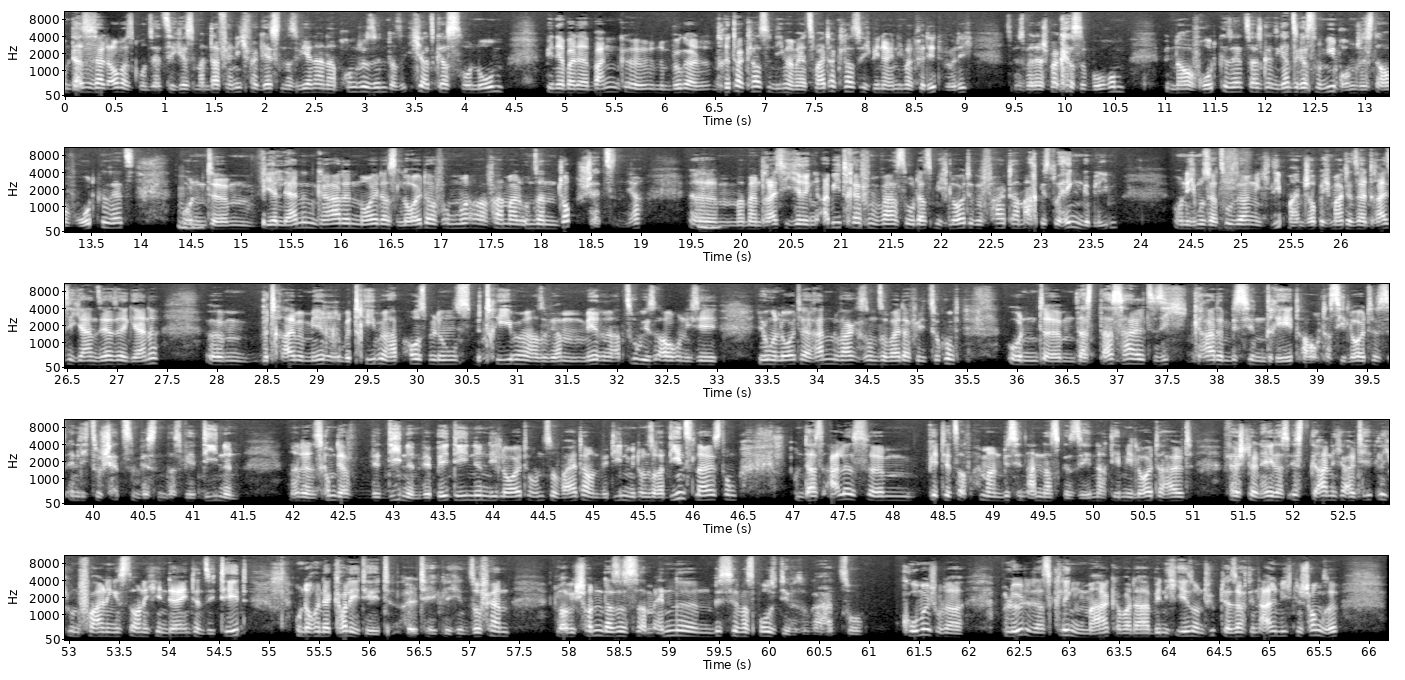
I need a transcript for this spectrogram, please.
Und das ist halt auch was Grundsätzliches. Man darf ja nicht vergessen, dass wir in einer Branche sind. Also ich als Gastronom bin ja bei der Bank äh, ein Bürger dritter Klasse, nicht mal mehr zweiter Klasse. Ich bin ja nicht mal kreditwürdig. Zumindest bei der Sparkasse Bochum. Bin da auf Rot gesetzt. Also die ganze Gastronomiebranche ist da auf Rot gesetzt. Mhm. Und ähm, wir lernen gerade neu, dass Leute auf, auf einmal unseren Job schätzen. Ja. Mhm. Ähm, bei meinem 30-jährigen Abi-Treffen war es so, dass mich Leute gefragt haben, ach, bist du hängen geblieben? Und ich muss dazu sagen, ich liebe meinen Job. Ich mache den seit 30 Jahren sehr, sehr gerne. Ähm, betreibe mehrere Betriebe, habe Ausbildungsbetriebe. Also wir haben mehrere Azubis auch und ich sehe junge Leute heranwachsen und so weiter für die Zukunft. Und ähm, dass das halt sich gerade ein bisschen dreht auch, dass die Leute es endlich zu schätzen wissen, dass wir dienen Ne, denn es kommt ja, wir dienen, wir bedienen die Leute und so weiter und wir dienen mit unserer Dienstleistung. Und das alles ähm, wird jetzt auf einmal ein bisschen anders gesehen, nachdem die Leute halt feststellen, hey, das ist gar nicht alltäglich und vor allen Dingen ist es auch nicht in der Intensität und auch in der Qualität alltäglich. Insofern glaube ich schon, dass es am Ende ein bisschen was Positives sogar hat. So komisch oder blöde das klingen mag, aber da bin ich eh so ein Typ, der sagt, in allem nicht eine Chance.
